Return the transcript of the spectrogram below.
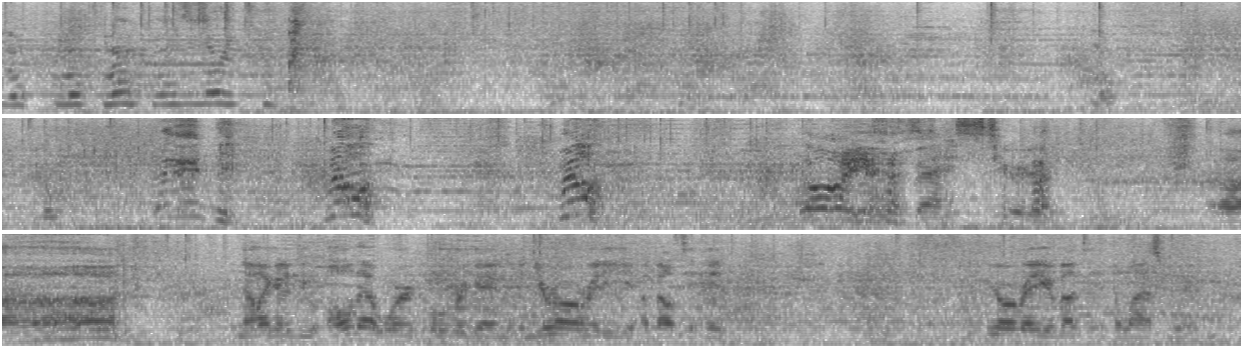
No, no, no, no, I'm so sorry. Bastard. uh, now I gotta do all that work over again, and you're already about to hit. You're already about to hit the last win.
